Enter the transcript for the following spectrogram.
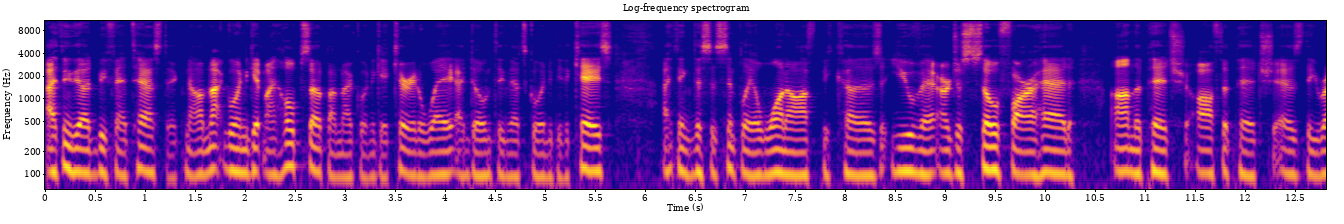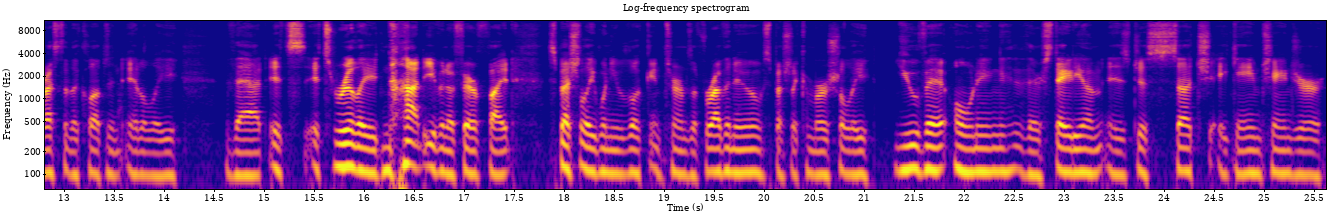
I think that would be fantastic. Now, I'm not going to get my hopes up. I'm not going to get carried away. I don't think that's going to be the case. I think this is simply a one off because Juve are just so far ahead on the pitch, off the pitch, as the rest of the clubs in Italy that it's it's really not even a fair fight, especially when you look in terms of revenue, especially commercially. Juve owning their stadium is just such a game changer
